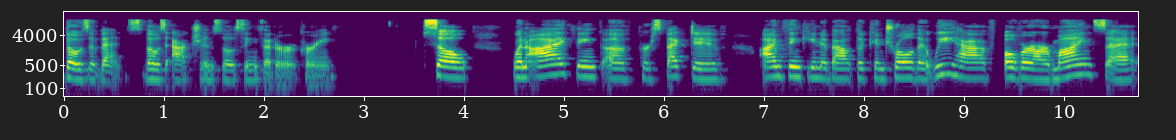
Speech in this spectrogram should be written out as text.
those events, those actions, those things that are occurring. So, when I think of perspective, I'm thinking about the control that we have over our mindset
